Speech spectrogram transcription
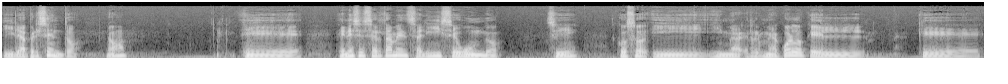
y la presento, ¿no? Eh, en ese certamen salí segundo, ¿sí? Coso, y y me, me acuerdo que el que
